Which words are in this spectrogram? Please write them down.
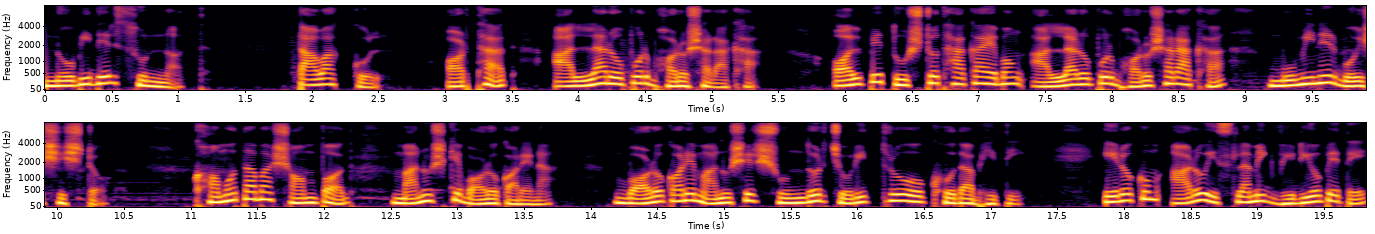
নবীদের সুন্নত। তাওয়াক্কুল। অর্থাৎ আল্লাহর ওপর ভরসা রাখা। অল্পে তুষ্ট থাকা এবং আল্লাহর ওপর ভরসা রাখা মুমিনের বৈশিষ্ট্য। ক্ষমতা বা সম্পদ মানুষকে বড় করে না। বড় করে মানুষের সুন্দর চরিত্র ও ক্ষোধাভীতি। এরকম আরও ইসলামিক ভিডিও পেতে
